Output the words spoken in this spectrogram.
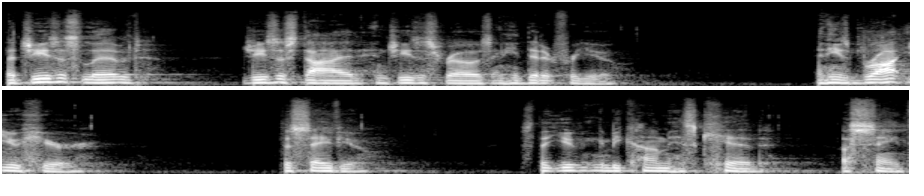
that Jesus lived, Jesus died, and Jesus rose, and he did it for you. And he's brought you here to save you so that you can become his kid, a saint.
